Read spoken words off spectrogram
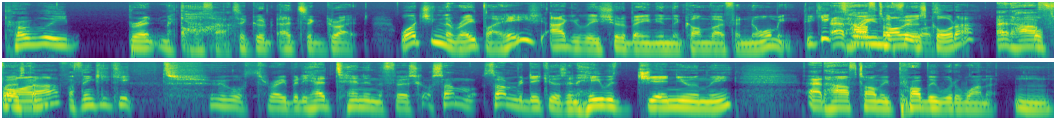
probably Brent McAfee. That's a good. That's a great. Watching the replay, he arguably should have been in the convo for Normie. Did he kick At three in the first quarter? At Or half first time, half? I think he kicked two or three, but he had ten in the first quarter. Something, something ridiculous. And he was genuinely at halftime. He probably would have won it.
